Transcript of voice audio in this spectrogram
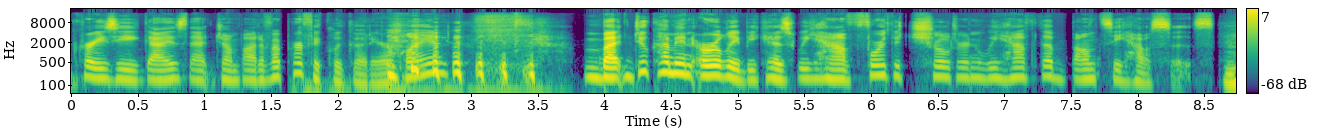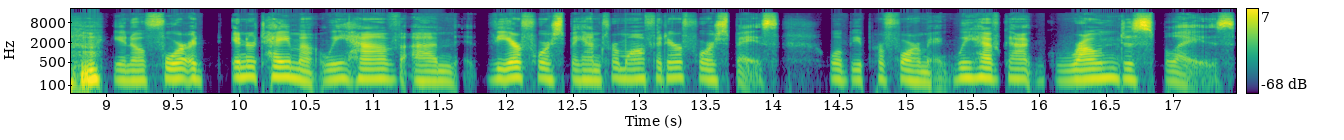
crazy guys that jump out of a perfectly good airplane. but do come in early because we have, for the children, we have the bouncy houses. Mm-hmm. You know, for entertainment, we have um, the Air Force Band from Offutt Air Force Base will be performing. We have got ground displays,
